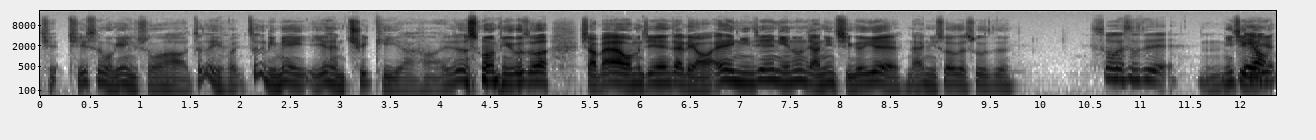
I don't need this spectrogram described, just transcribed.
其其实我跟你说哈，这个也这个里面也很 tricky 啦哈。也就是说，比如说小白，啊我们今天在聊，哎，你今天年终奖金几个月？来，你说个数字。说个数字。嗯，你几个月？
